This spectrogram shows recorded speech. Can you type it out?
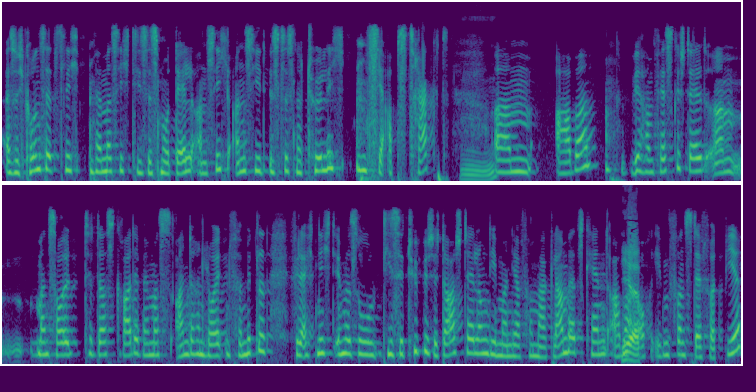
Also ich grundsätzlich, wenn man sich dieses Modell an sich ansieht, ist es natürlich sehr abstrakt. Mhm. Ähm, aber wir haben festgestellt, ähm, man sollte das gerade, wenn man es anderen Leuten vermittelt, vielleicht nicht immer so diese typische Darstellung, die man ja von Mark Lamberts kennt, aber yeah. auch eben von Stafford Beer,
